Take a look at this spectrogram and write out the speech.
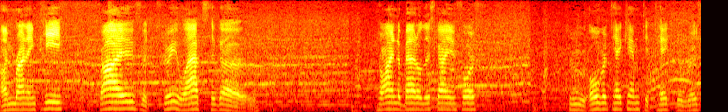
I'm running P5 with three laps to go. Trying to battle this guy in fourth to overtake him to take the race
